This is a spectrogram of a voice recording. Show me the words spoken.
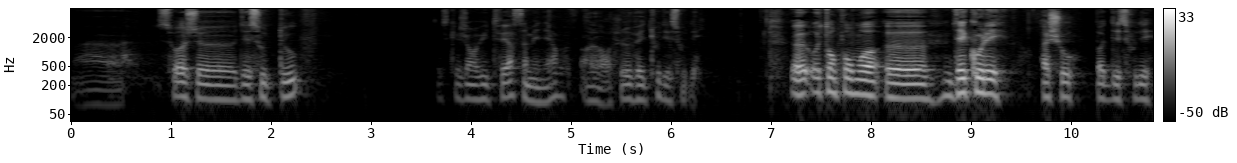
Bah, soit je dessoude tout, c'est ce que j'ai envie de faire, ça m'énerve. Alors, je vais tout dessouder. Euh, autant pour moi, euh, décoller à chaud, pas de dessouder.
